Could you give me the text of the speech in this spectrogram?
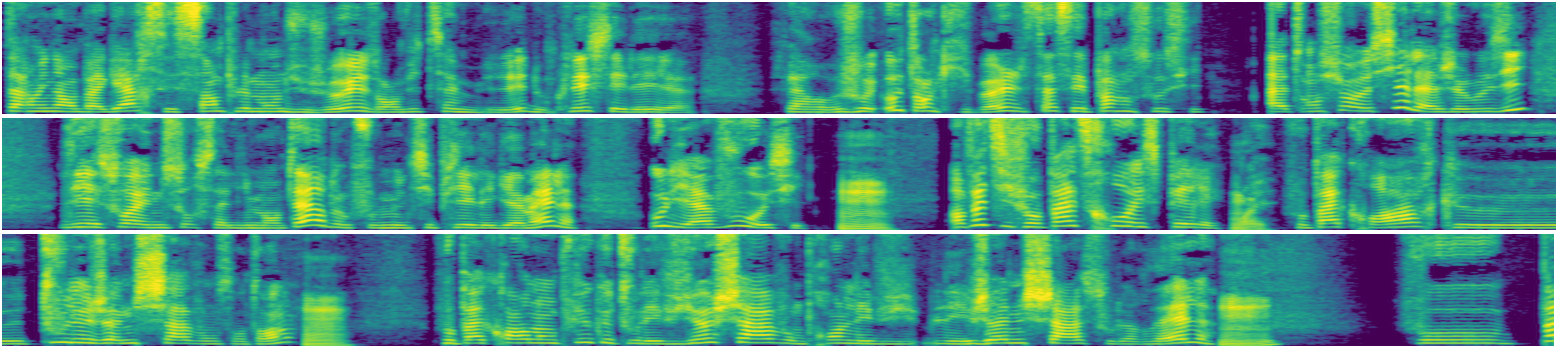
terminer en bagarre, c'est simplement du jeu. Ils ont envie de s'amuser. Donc, laissez-les euh, faire jouer autant qu'ils veulent. Ça, c'est pas un souci. Attention aussi à la jalousie, liée soit à une source alimentaire, donc faut multiplier les gamelles, ou liée à vous aussi. Hmm. En fait, il faut pas trop espérer. Ouais. Faut pas croire que tous les jeunes chats vont s'entendre. Hmm. Faut pas croire non plus que tous les vieux chats vont prendre les, vieux- les jeunes chats sous leurs ailes. Hmm. Faut pas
